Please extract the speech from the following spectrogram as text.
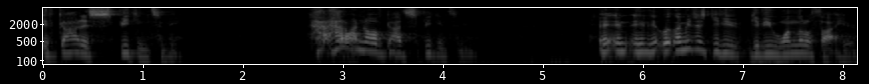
if God is speaking to me? How, how do I know if God's speaking to me? And, and, and let me just give you, give you one little thought here.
